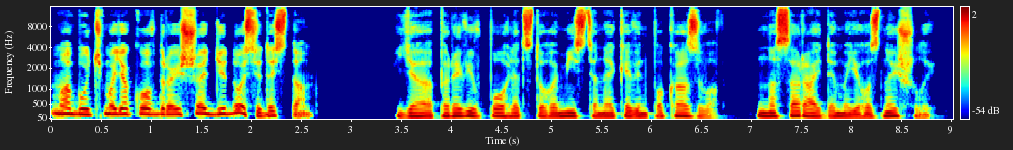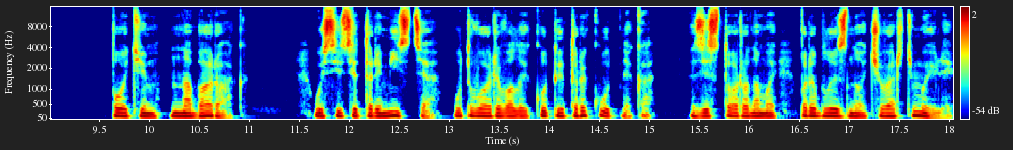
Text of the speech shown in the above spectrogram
Мабуть, моя ковдра і Шедді досі десь там. Я перевів погляд з того місця, на яке він показував, на сарай, де ми його знайшли, потім на барак. Усі ці три місця утворювали кути трикутника зі сторонами приблизно чверть милі,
